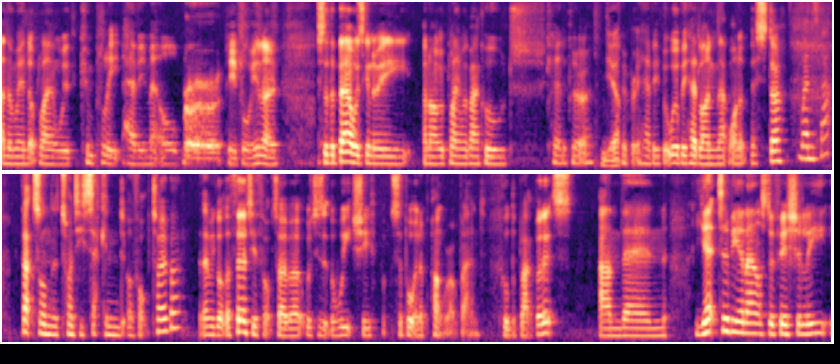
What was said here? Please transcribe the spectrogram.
and then we end up playing with complete heavy metal brrr people. You know. So the bell is going to be, and I we're playing with a band called Kalikura. Yep. We're pretty heavy, but we'll be headlining that one at Vista. When's that? That's on the 22nd of October. And Then we've got the 30th of October, which is at the Wheat Sheaf supporting a punk rock band called the Black Bullets. And then, yet to be announced officially,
